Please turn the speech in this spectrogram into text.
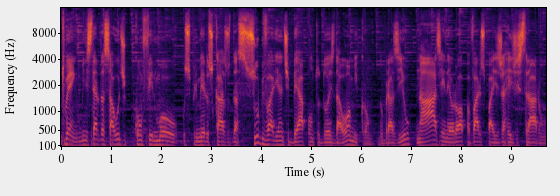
Muito bem, o Ministério da Saúde confirmou os primeiros casos da subvariante BA.2 da Omicron no Brasil. Na Ásia e na Europa, vários países já registraram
